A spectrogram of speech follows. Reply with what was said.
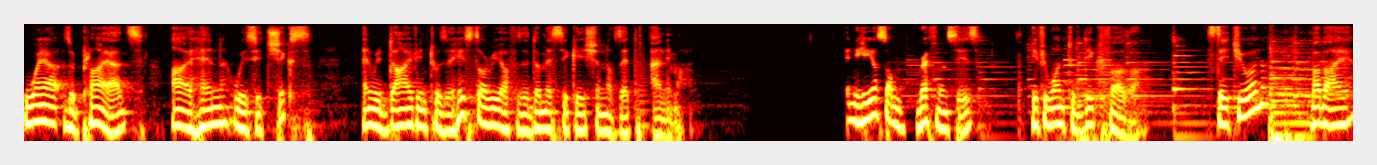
where the Pleiades are a hen with its chicks, and we dive into the history of the domestication of that animal. And here are some references if you want to dig further. Stay tuned. Bye bye.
